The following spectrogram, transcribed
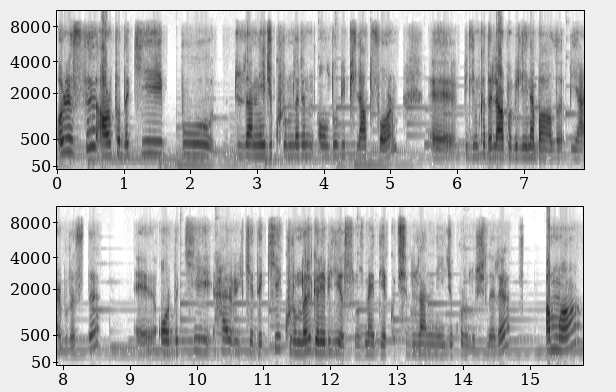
orası Avrupa'daki bu düzenleyici kurumların olduğu bir platform. E, bildiğim kadarıyla Avrupa Birliği'ne bağlı bir yer burası. E, oradaki her ülkedeki kurumları görebiliyorsunuz. Medya işte düzenleyici kuruluşları. Ama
